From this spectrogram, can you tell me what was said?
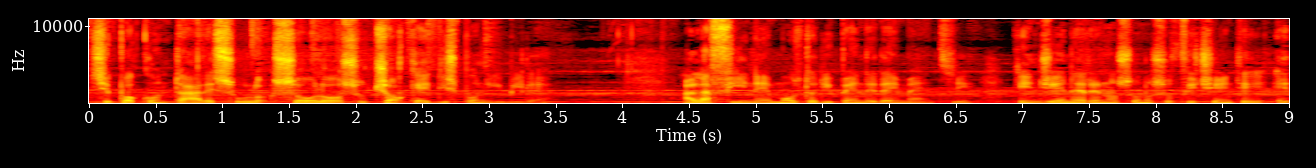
si può contare solo, solo su ciò che è disponibile. Alla fine molto dipende dai mezzi, che in genere non sono sufficienti, e,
